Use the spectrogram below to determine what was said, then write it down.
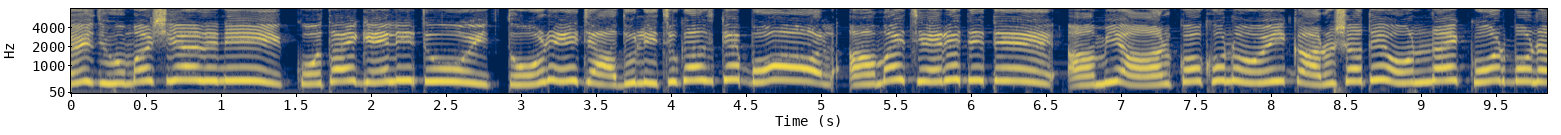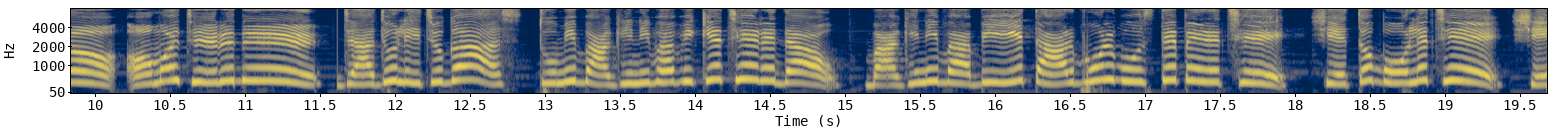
এই ঝুমা শিয়ালিনী, কোথায় গেলি তুই? তোর এই জাদু লিচু গাছকে বল, আমায় ছেড়ে দিতে। আমি আর কখনোই কারও সাথে অন্যায় করব না, আমায় ছেড়ে দে। জাদু লিচু গাছ, তুমি বাঘিনী ভাবিকে ছেড়ে দাও। বাঘিনী ভাবি তার ভুল বুঝতে পেরেছে। সে তো বলেছে, সে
